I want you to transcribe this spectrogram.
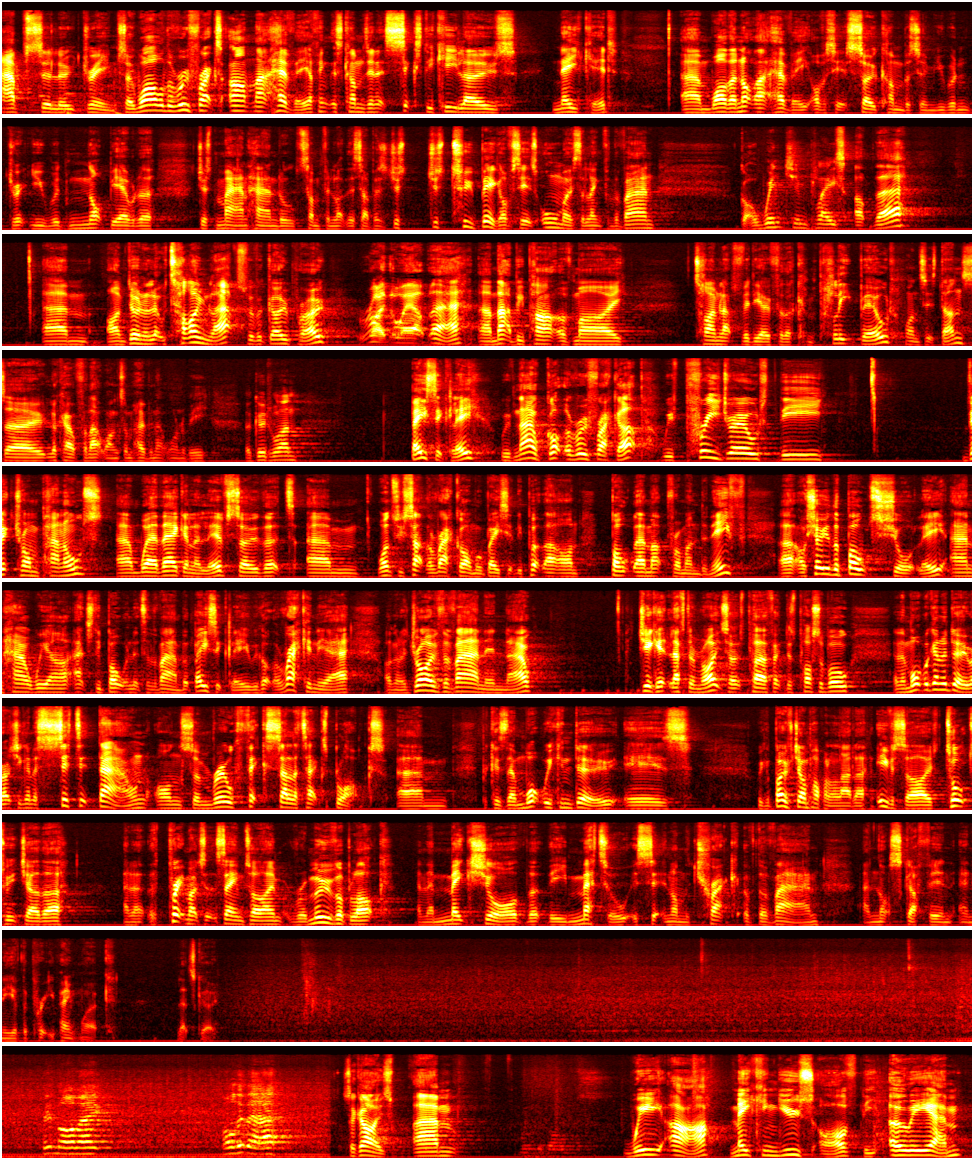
Absolute dream. So while the roof racks aren't that heavy, I think this comes in at 60 kilos naked. Um, while they're not that heavy, obviously it's so cumbersome. You wouldn't, you would not be able to just manhandle something like this up. It's just, just too big. Obviously, it's almost the length of the van. Got a winch in place up there. Um, I'm doing a little time lapse with a GoPro right the way up there. Um, that'll be part of my time lapse video for the complete build once it's done. So look out for that one because I'm hoping that one will be a good one. Basically, we've now got the roof rack up. We've pre-drilled the Victron panels um, where they're going to live so that um, once we've sat the rack on, we'll basically put that on, bolt them up from underneath. Uh, I'll show you the bolts shortly and how we are actually bolting it to the van. But basically, we've got the rack in the air. I'm going to drive the van in now, jig it left and right so it's perfect as possible. And then what we're going to do, we're actually going to sit it down on some real thick Celotex blocks. Um, because then what we can do is we can both jump up on a ladder, either side, talk to each other, and at, pretty much at the same time, remove a block and then make sure that the metal is sitting on the track of the van and not scuff in any of the pretty paintwork. Let's go. Bit more, mate. Hold it there. So guys, um, we are making use of the OEM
